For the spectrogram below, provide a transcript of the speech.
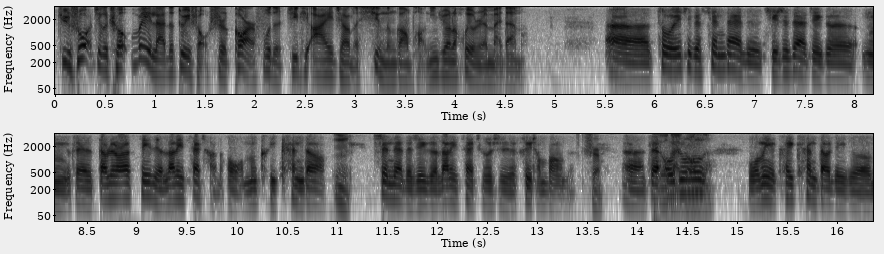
据说这个车未来的对手是高尔夫的 GTI 这样的性能钢炮。您觉得会有人买单吗？呃，作为这个现代的，其实在这个嗯，在 WRC 的拉力赛场的话，我们可以看到，嗯，现在的这个拉力赛车是非常棒的。是。呃，在欧洲，我们也可以看到这个。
